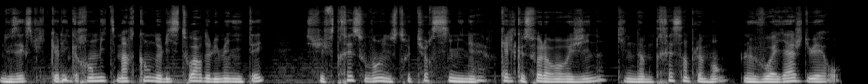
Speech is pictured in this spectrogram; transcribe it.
nous explique que les grands mythes marquants de l'histoire de l'humanité suivent très souvent une structure similaire, quelle que soit leur origine, qu'ils nomment très simplement le voyage du héros.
